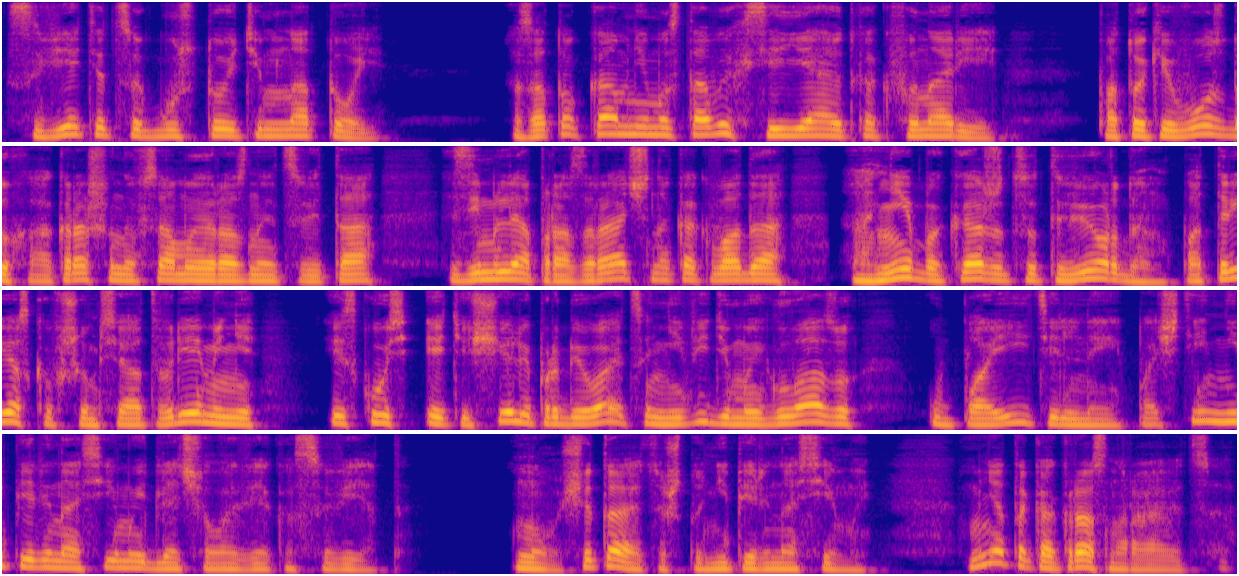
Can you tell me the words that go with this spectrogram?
светятся густой темнотой. Зато камни мостовых сияют, как фонари — Потоки воздуха окрашены в самые разные цвета, земля прозрачна, как вода, а небо кажется твердым, потрескавшимся от времени, и сквозь эти щели пробивается невидимый глазу упоительный, почти непереносимый для человека свет. Ну, считается, что непереносимый. Мне-то как раз нравится,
